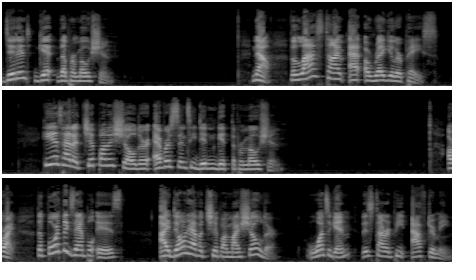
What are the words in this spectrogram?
didn't get the promotion. Now, the last time at a regular pace. He has had a chip on his shoulder ever since he didn't get the promotion. All right, the fourth example is I don't have a chip on my shoulder. Once again, this time repeat after me.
